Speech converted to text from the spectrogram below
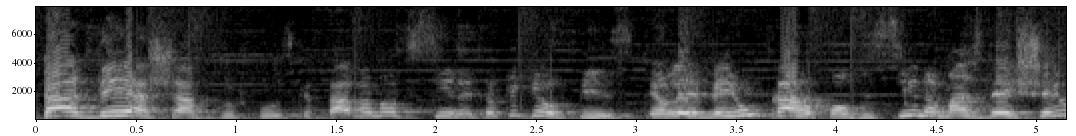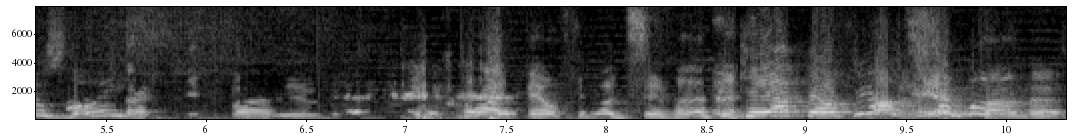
Cadê a chave do Fusca? Tava na oficina. Então o que, que eu fiz? Eu levei um carro pra oficina, mas deixei os dois. Que pariu. Até o final de semana. Fiquei até o final de semana.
